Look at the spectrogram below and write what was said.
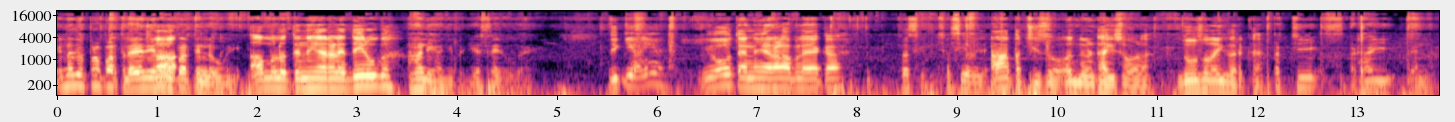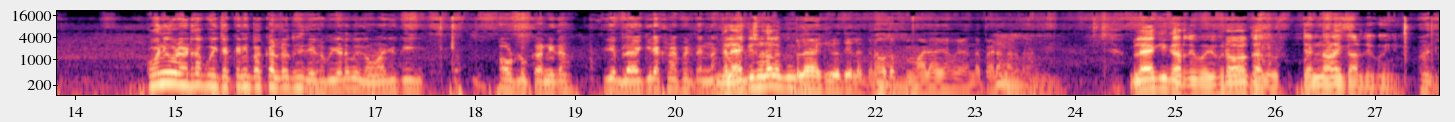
ਇਹਨਾਂ ਦੇ ਉੱਪਰੋਂ ਪਰਤ ਲੈ ਜਾਂਦੀ ਇਹਨਾਂ ਨੂੰ ਪਰਤ ਨਹੀਂ ਲਊਗੀ। ਆ ਮਤਲਬ 3000 ਵਾਲਾ ਇਦਾਂ ਹੀ ਰਹੂਗਾ? ਹਾਂਜੀ ਹਾਂਜੀ ਬਾਈ ਜੀ ਇਸ ਤਰ੍ਹਾਂ ਹੀ ਰਹੂਗਾ ਇਹ। ਦੇਖੀ ਆਈ ਆ? ਵੀ ਉਹ 3000 ਵਾਲਾ ਬਲੈਕ ਆ। ਸਤਿ ਸ਼੍ਰੀ ਸਸੀ ਆ 2500 ਉਹ 2800 ਵਾਲਾ। 200 ਦਾ ਹੀ ਫ਼ਰਕ ਆ। ਅਕਾਲ 25 28 3 ਕੋਈ ਨਹੀਂ ਉਹ ਰੇਟ ਦਾ ਕੋਈ ਚੱਕਰ ਨਹੀਂ ਬਸ ਕਲਰ ਤੁਸੀਂ ਦੇਖ ਲਓ ਵੀ ਜਿਹੜਾ ਵੀ ਲਗਾਉਣਾ ਜੀ ਕੀ ਆਊਟਲੁੱਕ ਕਰਨੀ ਤਾਂ। ਇਹ ਬਲੈਕ ਹੀ ਰੱਖਣਾ ਫਿਰ ਤਾਂ ਇੰਨਾ ਬਲੈਕ ਹੀ ਸੋਹਣਾ ਲੱਗੂ। ਬਲੈਕ ਹੀ ਵਧੀਆ ਲੱਗਣਾ ਉਹ ਤਾਂ ਮਾੜਾ ਜਿਹਾ ਹੋ ਜਾਂਦਾ ਭੈੜਾ ਲੱਗਦਾ। ਬਲੈਕ ਹੀ ਕਰ ਦਿਓ ਬਾਈ ਫਿਰ ਉਹ ਕਰ ਦਿਓ। ਤਿੰਨ ਵਾਲੇ ਕਰ ਦਿਓ ਕੋਈ ਨਹੀਂ। ਹਾਂਜੀ।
